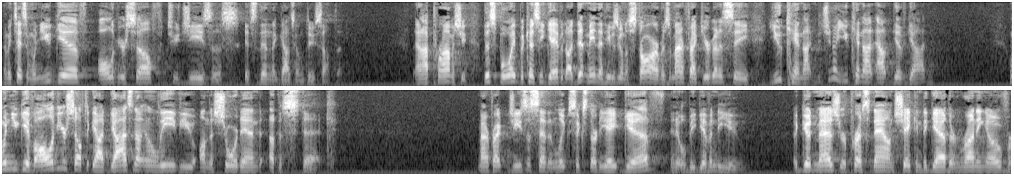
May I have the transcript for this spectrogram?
Let me tell you something. When you give all of yourself to Jesus, it's then that God's going to do something. And I promise you, this boy, because he gave it, I didn't mean that he was going to starve. As a matter of fact, you're going to see, you cannot, did you know you cannot outgive God? When you give all of yourself to God, God's not going to leave you on the short end of the stick. Matter of fact, Jesus said in Luke 6:38, "Give, and it will be given to you. A good measure, pressed down, shaken together, and running over,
